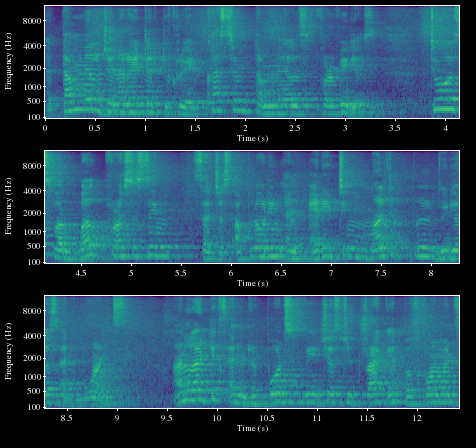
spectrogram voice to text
A thumbnail generator to create custom thumbnails for videos. Tools for bulk processing such as uploading and editing multiple videos at once. Analytics and reports features to track the performance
